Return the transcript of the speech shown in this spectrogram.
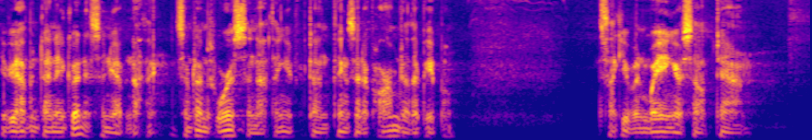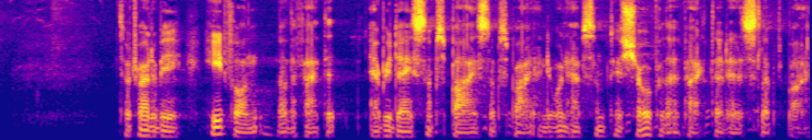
If you haven't done any goodness, then you have nothing. Sometimes worse than nothing if you've done things that have harmed other people. It's like you've been weighing yourself down. So try to be heedful of the fact that every day slips by, slips by, and you want to have something to show for the fact that it has slipped by.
